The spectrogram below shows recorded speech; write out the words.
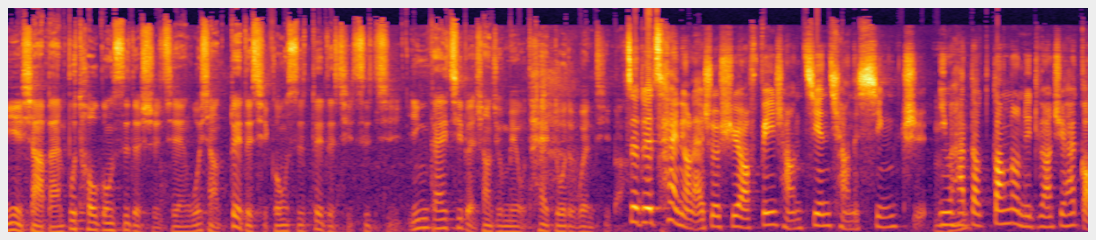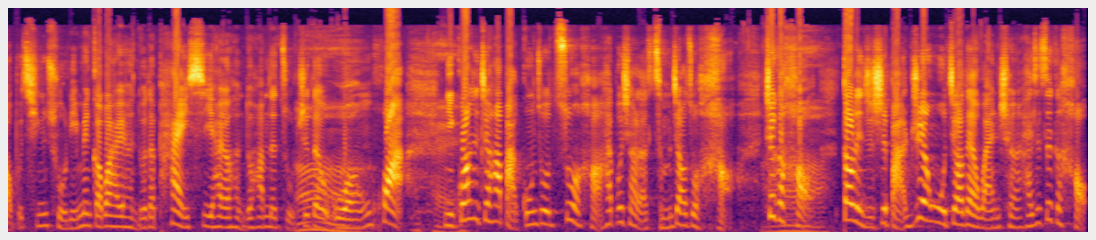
你也下班不偷公司的时间，我想对得起公司，对得起自己，应该基本上就没有太多的问题吧。这对菜鸟来说需要非常坚强的心智，因为他到当到那地方去，还搞不清楚里面搞不好还有很多的派系，还有很多他们的组织的文化。哦 okay、你光是叫他把工作做好，还不晓得什么叫做好。这个好到底只是把任务交代完成，还是这个好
